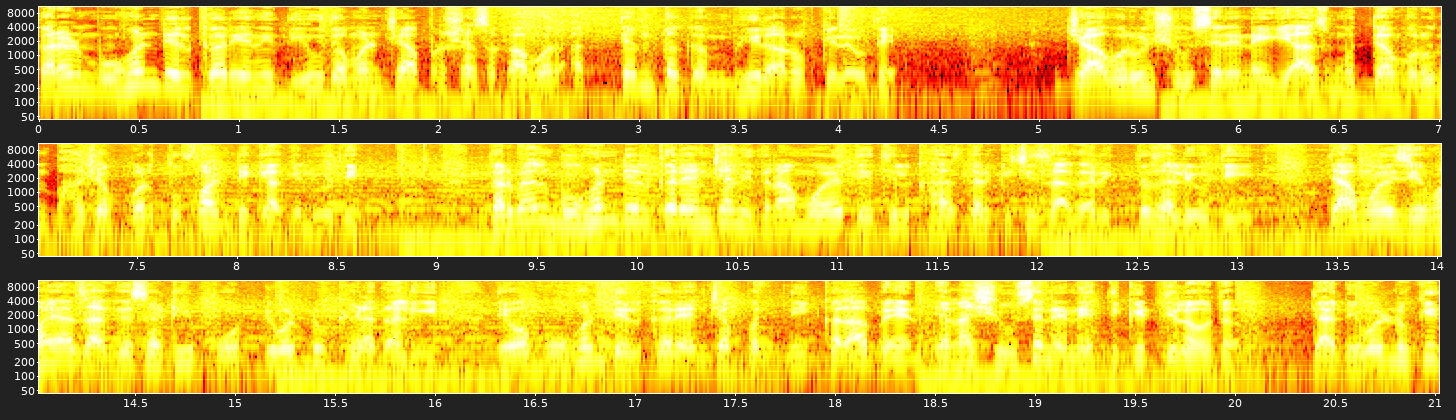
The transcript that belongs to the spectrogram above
कारण मोहन डेलकर यांनी दीव दमणच्या प्रशासकावर अत्यंत गंभीर आरोप केले होते. ज्यावरून शिवसेनेने याच मुद्द्यावरून भाजपवर तुफान टीका केली होती. दरम्यान मोहन डेलकर यांच्या निधनामुळे तेथील खासदारकीची जागा रिक्त झाली होती. त्यामुळे जेव्हा या जागेसाठी पोटनिवडणूक घेण्यात आली तेव्हा मोहन डेलकर यांच्या पत्नी कलाबेन यांना शिवसेनेने तिकीट दिलं होतं. त्या निवडणुकीत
